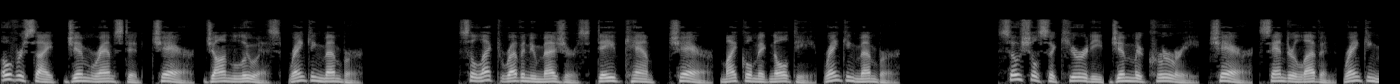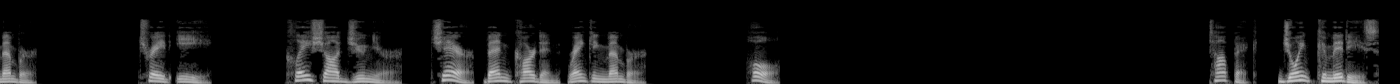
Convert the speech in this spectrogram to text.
Oversight Jim Ramstad, Chair, John Lewis, Ranking Member. Select Revenue Measures Dave Camp, Chair, Michael McNulty, Ranking Member Social Security Jim McCrery, Chair, Sander Levin, Ranking Member Trade E. Clay Shaw Jr. Chair, Ben Cardin, Ranking Member Whole Joint committees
